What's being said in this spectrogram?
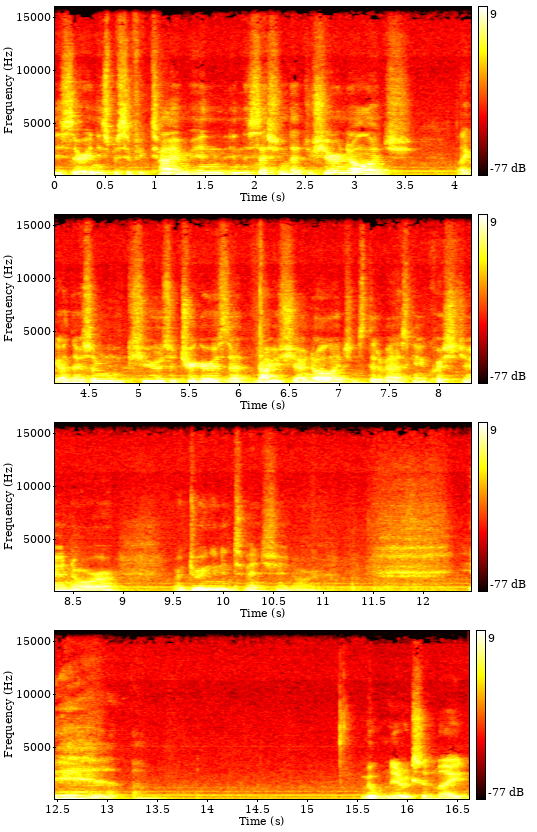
is there any specific time in in the session that you share knowledge? Like, are there some cues or triggers that now you share knowledge instead of asking a question or or doing an intervention or? Yeah. Um, Milton Erickson made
